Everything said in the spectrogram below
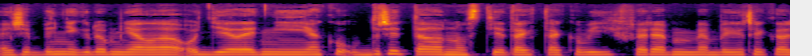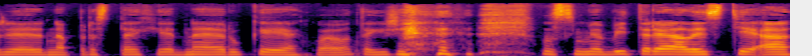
že by někdo měl oddělení jako udržitelnosti, tak takových firm, já bych řekla, že na prstech jedné ruky, jako jo, takže musíme být realisti a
